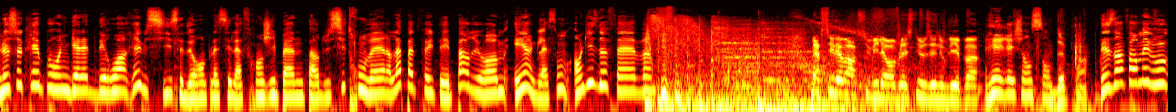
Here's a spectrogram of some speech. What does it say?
Le secret pour une galette des rois réussie, c'est de remplacer la frangipane par du citron vert, la pâte feuilletée par du rhum et un glaçon en guise de fève. Merci d'avoir suivi les Robles News et n'oubliez pas... Rire et chanson. Deux points. Désinformez-vous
